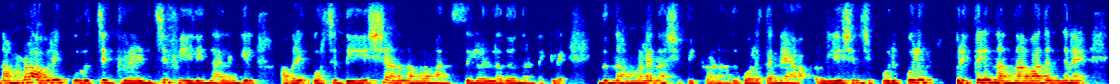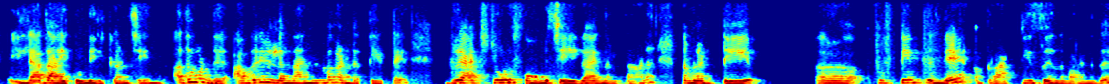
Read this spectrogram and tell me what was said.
നമ്മൾ അവരെ കുറിച്ച് ഗ്രഡ്ജ് ഫീലിംഗ് അല്ലെങ്കിൽ അവരെ കുറിച്ച് ദേഷ്യമാണ് നമ്മളെ മനസ്സിലുള്ളത് എന്നുണ്ടെങ്കിൽ ഇത് നമ്മളെ നശിപ്പിക്കുകയാണ്. അതുപോലെ തന്നെ റിലേഷൻഷിപ്പ് ഒരിക്കലും ഒരിക്കലും നന്നാവാതെ ഇങ്ങനെ ഇല്ലാതായിക്കൊണ്ടിരിക്കുകയാണ് ചെയ്യുന്നത്. അതുകൊണ്ട് അവരിലുള്ള നന്മ കണ്ടെത്തിയിട്ട് ഗ്രാറ്റിറ്റ്യൂഡ് ഫോം ചെയ്യുക എന്നുള്ളതാണ് നമ്മളെ ഡേ ഫിഫ്റ്റീൻത്തിന്റെ പ്രാക്ടീസ് എന്ന് പറയുന്നത്.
